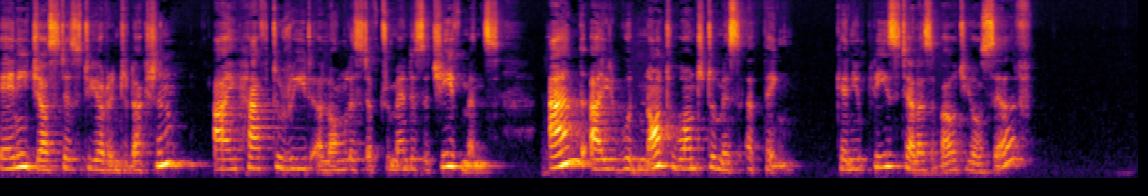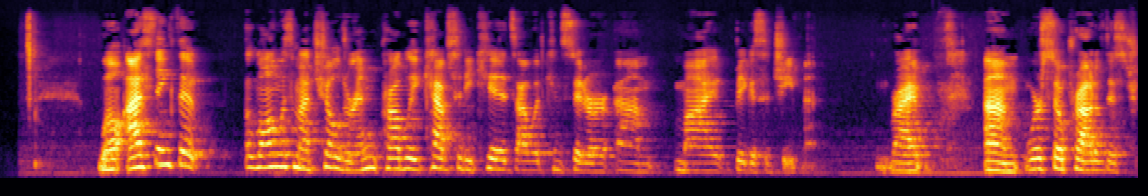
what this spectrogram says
any justice to your introduction, I have to read a long list of tremendous achievements, and I would not want to miss a thing. Can you please tell us about yourself? Well, I think that along with my children, probably Cap City Kids, I would consider um, my biggest achievement, right? Um, we're so proud of this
